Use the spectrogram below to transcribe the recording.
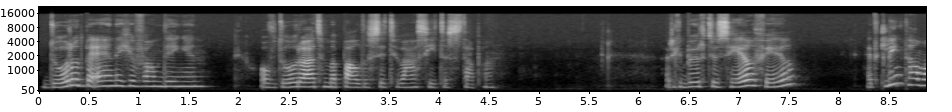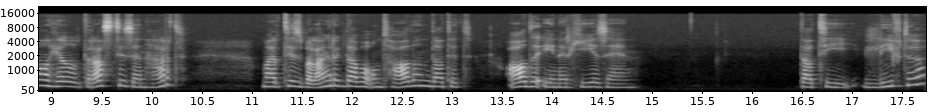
Door het beëindigen van dingen of door uit een bepaalde situatie te stappen. Er gebeurt dus heel veel. Het klinkt allemaal heel drastisch en hard, maar het is belangrijk dat we onthouden dat het oude energieën zijn. Dat die liefde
